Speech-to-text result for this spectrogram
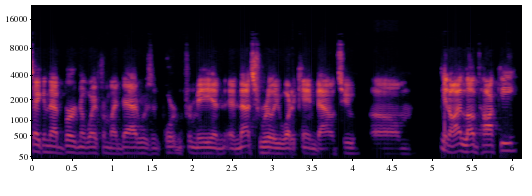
taking that burden away from my dad was important for me, and and that's really what it came down to. Um, you know, I loved hockey.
